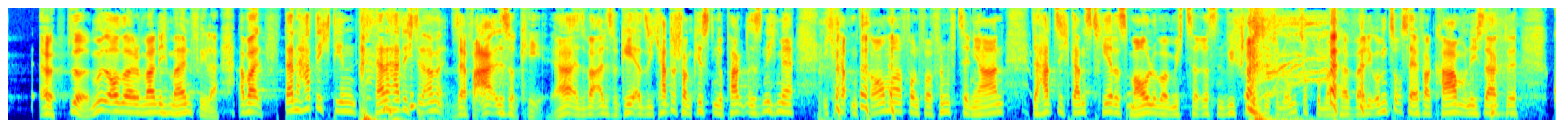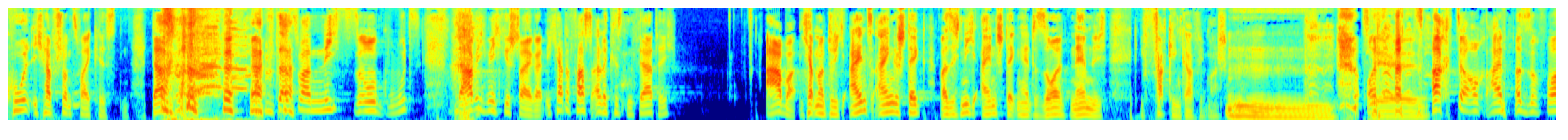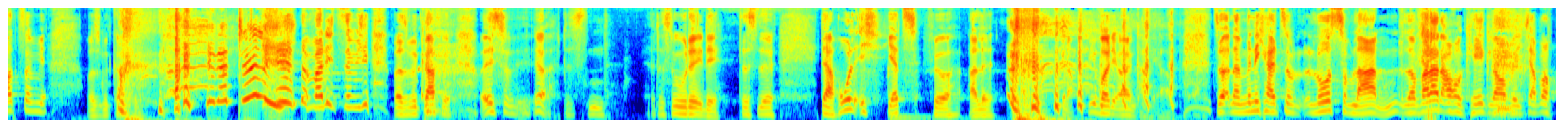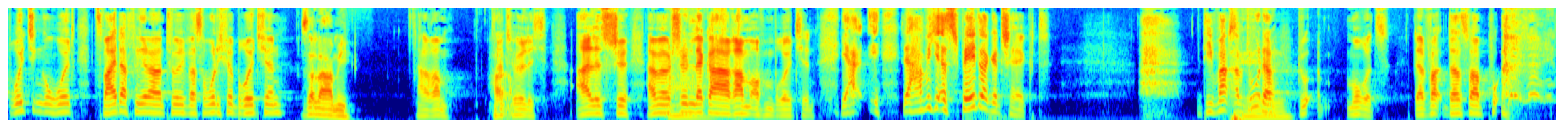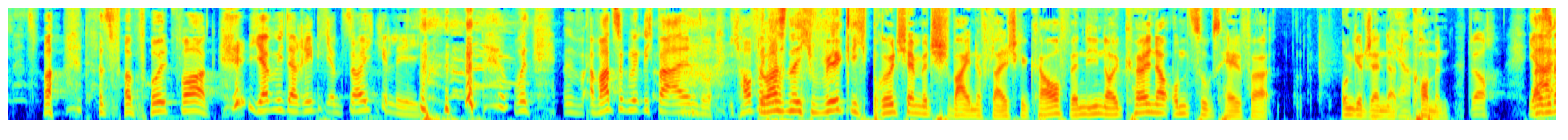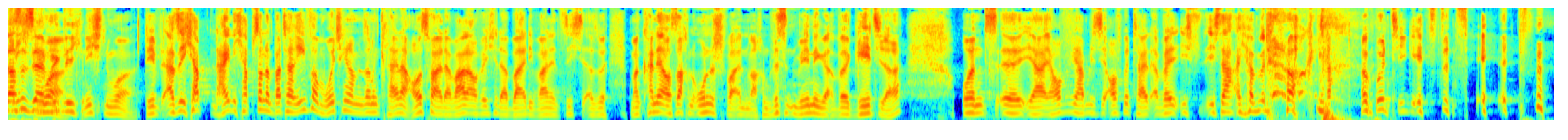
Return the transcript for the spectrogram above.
So, muss auch sagen, war nicht mein Fehler. Aber dann hatte ich den, dann hatte ich den anderen, war alles okay, ja, also war alles okay. Also ich hatte schon Kisten gepackt, ist nicht mehr, ich habe ein Trauma von vor 15 Jahren, da hat sich ganz Trier das Maul über mich zerrissen, wie schlecht ich den Umzug gemacht habe, weil die Umzugshelfer kamen und ich sagte, cool, ich habe schon zwei Kisten. Das war, das war nicht so gut. Da habe ich mich gesteigert. Ich hatte fast alle Kisten fertig. Aber ich habe natürlich eins eingesteckt, was ich nicht einstecken hätte sollen, nämlich die fucking Kaffeemaschine. Mm, und dann sagte auch einer sofort zu mir, was ist mit Kaffee? Ja, natürlich. da fand ich ziemlich, was ist mit Kaffee? Und ich so, ja, das ist, ein, das ist eine gute Idee. Das eine, da hole ich jetzt für alle. genau, wie wollt ihr euren Kaffee haben? So, und dann bin ich halt so los zum Laden. So, war dann auch okay, glaube ich. Ich habe auch Brötchen geholt. Zweiter Fehler natürlich, was hole ich für Brötchen? Salami. Haram. Natürlich. Alles schön. Haben wir schön lecker Haram auf dem Brötchen. Ja, da habe ich erst später gecheckt. Die waren, aber du, da, du, Moritz, das war, das war, das war, das war Pulled Pork. Ich habe mich da richtig ins Zeug gelegt. War zum Glück nicht bei allen so. Ich hoffe, Du hast nicht wirklich Brötchen mit Schweinefleisch gekauft, wenn die Neuköllner Umzugshelfer ungegendert Ja. kommen. Doch. Ja, Also das ist ja nur, wirklich- nicht nur. Also ich habe nein, ich habe so eine Batterie vom Brötchen genommen, so eine kleine Auswahl. Da waren auch welche dabei, die waren jetzt nicht. Also man kann ja auch Sachen ohne Schwein machen, wissen weniger, aber geht ja. Und äh, ja, ich hoffe, wir haben sich aufgeteilt. Aber ich, ich sag, ich habe mir dann auch gedacht, na gut, die Geste zählt.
